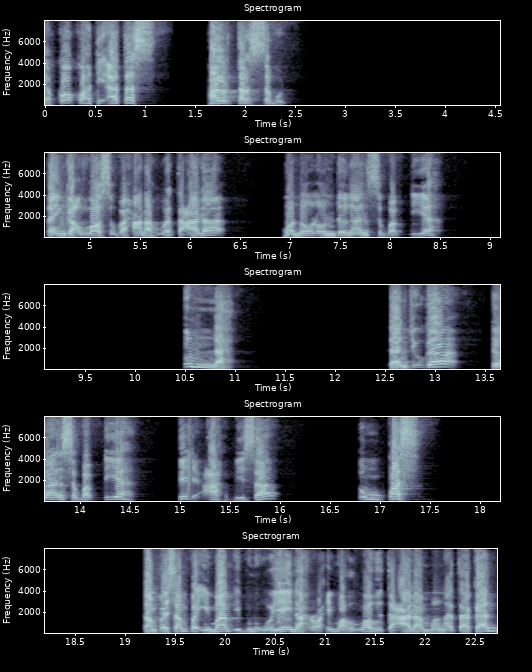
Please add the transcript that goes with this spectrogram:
ya kokoh di atas hal tersebut. Sehingga Allah Subhanahu wa taala menolong dengan sebab dia sunnah. Dan juga dengan sebab dia bid'ah bisa tumpas. Sampai-sampai Imam Ibnu Uyainah rahimahullahu taala mengatakan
